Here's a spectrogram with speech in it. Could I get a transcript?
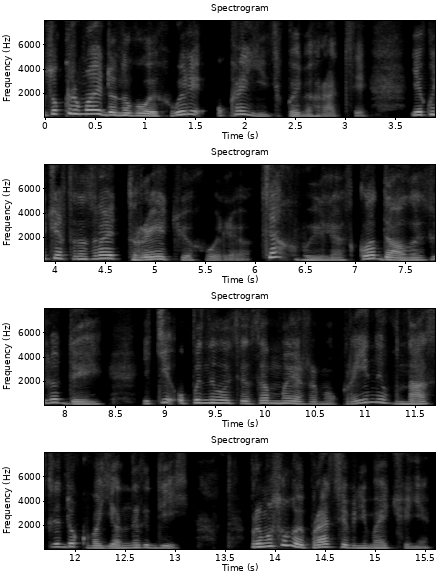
зокрема й до нової хвилі української міграції, яку часто називають третьою хвилею. Ця хвиля складалась з людей, які опинилися за межами України внаслідок воєнних дій, примусової праці в Німеччині,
